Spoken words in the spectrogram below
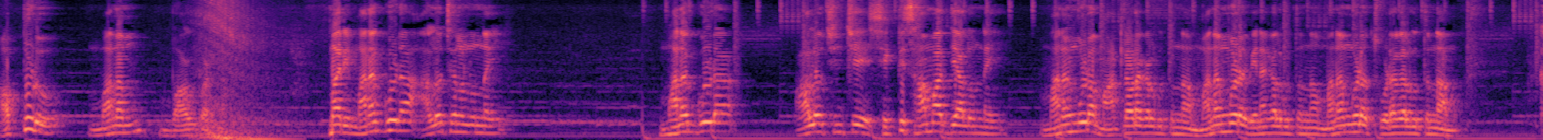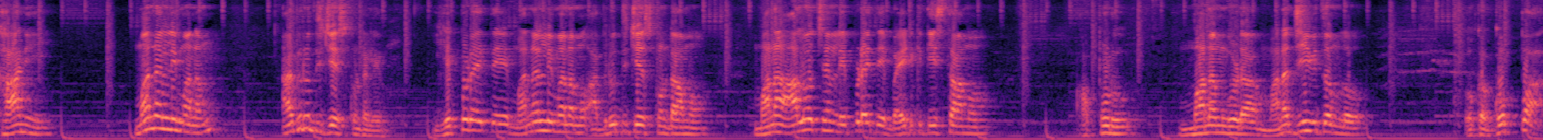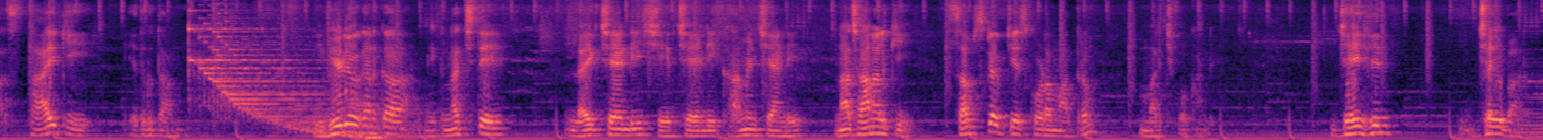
అప్పుడు మనం బాగుపడతాం. మరి మనకు కూడా ఆలోచనలు ఉన్నాయి. మనకు కూడా ఆలోచించే శక్తి సామర్థ్యాలు ఉన్నాయి. మనం కూడా మాట్లాడగలుగుతున్నాం మనం కూడా వినగలుగుతున్నాం మనం కూడా చూడగలుగుతున్నాం. కానీ మనల్ని మనం అభివృద్ధి చేసుకుంటలేము. ఎప్పుడైతే మనల్ని మనము అభివృద్ధి చేసుకుంటామో మన ఆలోచనలు ఎప్పుడైతే బయటికి తీస్తామో అప్పుడు మనం కూడా మన జీవితంలో ఒక గొప్ప స్థాయికి ఎదుగుతాము ఈ వీడియో కనుక మీకు నచ్చితే లైక్ చేయండి షేర్ చేయండి కామెంట్ చేయండి. నా ఛానల్కి సబ్స్క్రైబ్ చేసుకోవడం మాత్రం మర్చిపోకండి. జై హింద్ జై భారత్.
